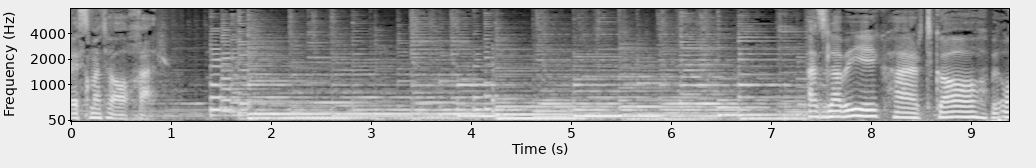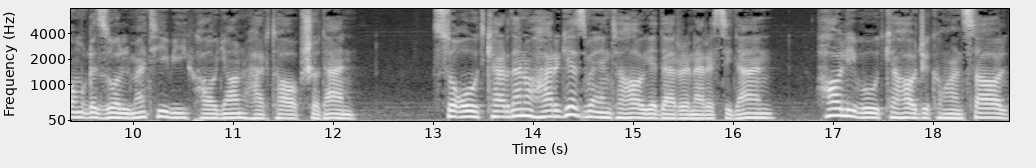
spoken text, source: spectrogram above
قسمت آخر از لبه یک پرتگاه به عمق ظلمتی بی پایان هرتاب شدن سقوط کردن و هرگز به انتهای دره نرسیدن حالی بود که حاجی کهنسال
